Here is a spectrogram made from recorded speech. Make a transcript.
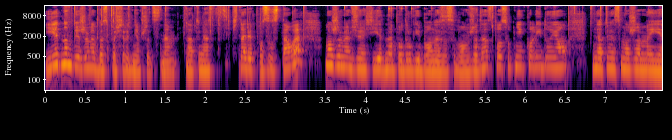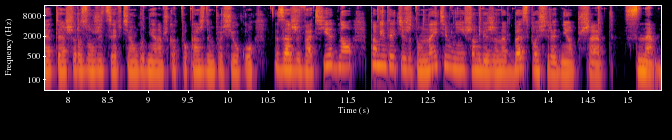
Jedną bierzemy bezpośrednio przed snem, natomiast cztery pozostałe możemy wziąć jedna po drugiej, bo one ze sobą w żaden sposób nie kolidują. Natomiast możemy je też rozłożyć sobie w ciągu dnia, na przykład po każdym posiłku zażywać jedną. Pamiętajcie, że tą najciemniejszą bierzemy bezpośrednio przed snem.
